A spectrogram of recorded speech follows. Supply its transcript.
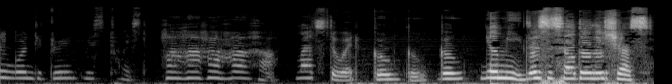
I'm going to drink Mist Twist. Ha ha ha ha ha. Let's do it. Go, go, go. Yummy. This is so delicious.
